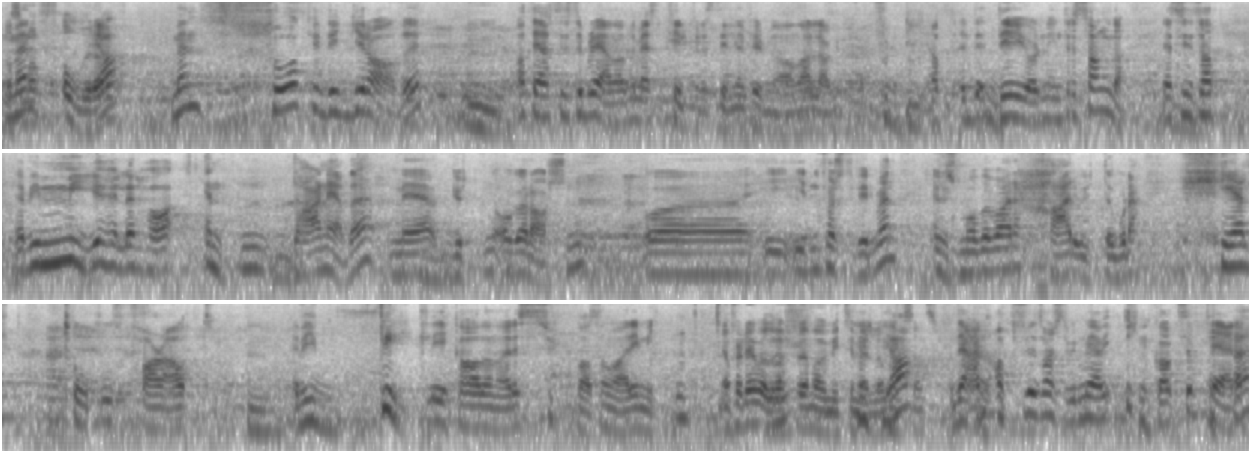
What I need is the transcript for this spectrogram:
Altså man faller ja, av. men så til de grader Mm. at jeg syns det blir en av de mest tilfredsstillende filmene han har lagd. Fordi at det, det gjør den interessant, da. Jeg synes at jeg vil mye heller ha enten der nede med gutten og garasjen og, i, i den første filmen, eller så må det være her ute hvor det er helt total far out. Mm. Jeg vil virkelig ikke ha den der suppa som var i midten. Ja, for det var det verste. Den var jo midt imellom. Ja, det er den absolutt verste filmen. Jeg vil ikke akseptere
